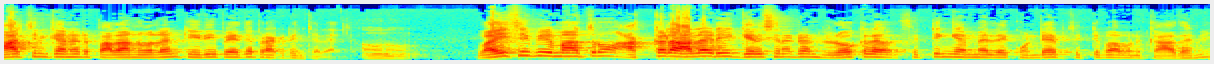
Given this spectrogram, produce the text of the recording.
మార్చిన క్యాండిడేట్ పలాను టీడీపీ అయితే ప్రకటించలేదు. అవునవును. వైసీపీ మాత్రం అక్కడ ఆల్రెడీ గెలిచినటువంటి లోకల్ సిట్టింగ్ ఎమ్మెల్యే కొండేపు చిట్టిబాబుని కాదని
